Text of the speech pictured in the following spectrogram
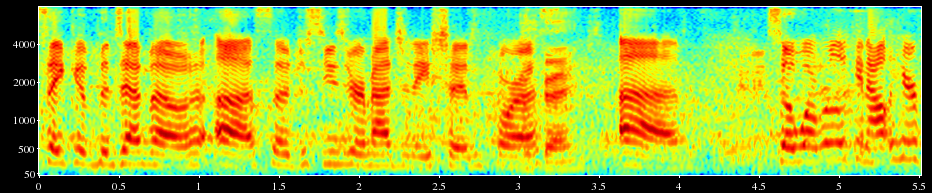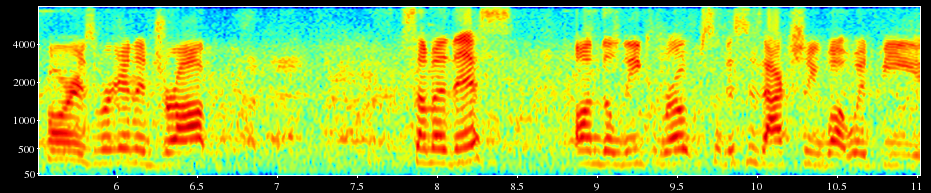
sake of the demo. Uh, so just use your imagination for us. Okay. Um, so what we're looking out here for is we're going to drop some of this on the leak rope. So this is actually what would be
